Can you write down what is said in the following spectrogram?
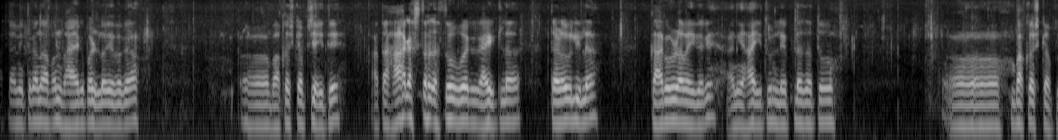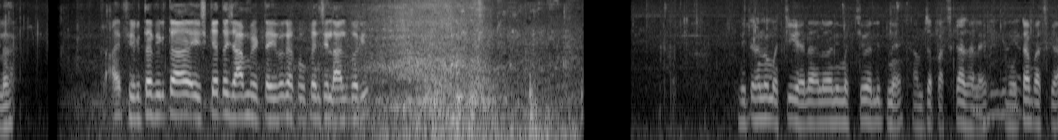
आता मित्रांनो आपण बाहेर पडलो आहे बघा. अं, कपच्या इथे. आता हा रस्ता जातो वर राईटला तळवलीला कारुळला वगैरे. आणि हा इथून लेफ्टला जातो अं, कपला. काय फिरता फिरता एसट्या तर जाम भेटतं आहे बघा कोकणची लालपरी. मित्रांनो मच्छी घ्यायला आलो आणि मच्छीवालीच नाही आमचा पचका झालाय मोठा पचका.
